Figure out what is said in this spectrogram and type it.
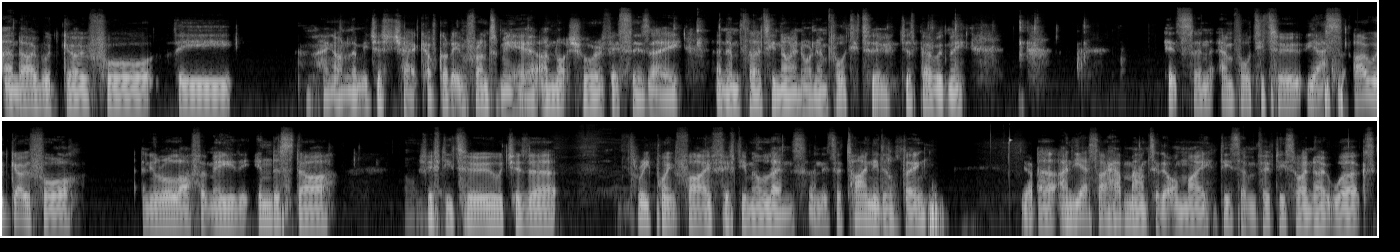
and I would go for the. Hang on, let me just check. I've got it in front of me here. I'm not sure if this is a an M39 or an M42. Just bear with me. It's an M42. Yes, I would go for, and you'll all laugh at me, the Industar oh, 52, which is a 3.5 50 mm lens, and it's a tiny little thing. Yep. Uh, and yes, I have mounted it on my D750, so I know it works.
